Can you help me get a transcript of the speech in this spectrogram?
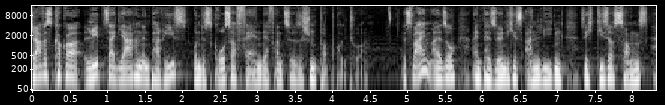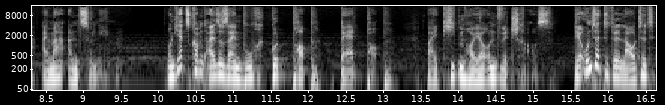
Jarvis Cocker lebt seit Jahren in Paris und ist großer Fan der französischen Popkultur. Es war ihm also ein persönliches Anliegen, sich dieser Songs einmal anzunehmen. Und jetzt kommt also sein Buch Good Pop, Bad Pop bei Kiepenheuer und Witsch raus. Der Untertitel lautet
